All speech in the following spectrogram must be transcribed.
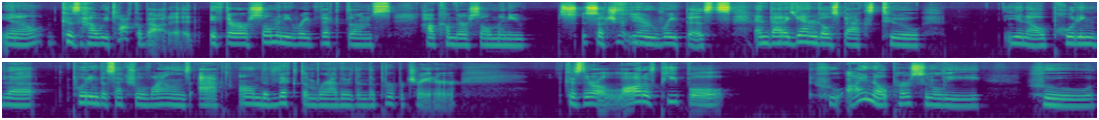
you know because how we talk about it. If there are so many rape victims how come there are so many s- such few Yeah. rapists and that again goes back to you know putting the putting the sexual violence act on the victim rather than the perpetrator because there are a lot of people who I know personally who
